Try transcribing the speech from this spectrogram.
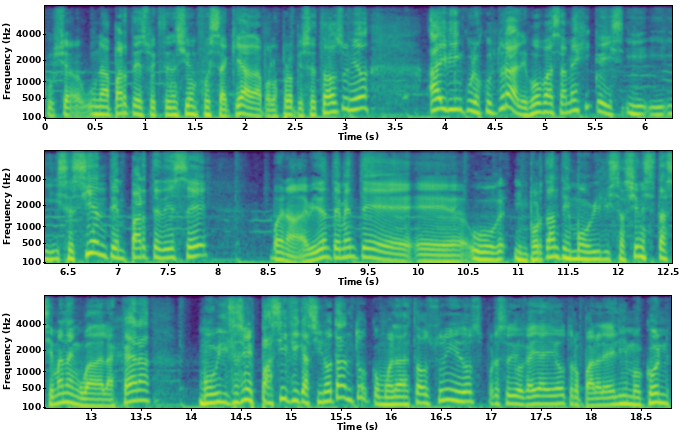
cuya una parte de su extensión fue saqueada por los propios Estados Unidos. Hay vínculos culturales. Vos vas a México y, y- y- y se sienten parte de ese bueno, evidentemente eh, hubo importantes movilizaciones esta semana en Guadalajara, movilizaciones pacíficas y no tanto, como la de Estados Unidos, por eso digo que ahí hay otro paralelismo con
